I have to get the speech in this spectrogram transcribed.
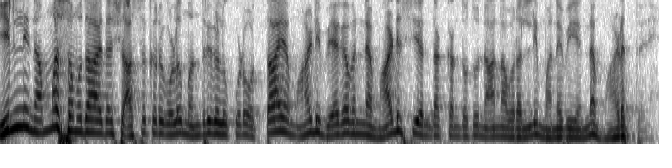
ಇಲ್ಲಿ ನಮ್ಮ ಸಮುದಾಯದ ಶಾಸಕರುಗಳು, ಮಂತ್ರಿಗಳು ಕೂಡ ಒತ್ತಾಯ ಮಾಡಿ, ಬೇಗವನ್ನೇ ಮಾಡಿಸಿ ಅಂತಕ್ಕಂಥದ್ದು ನಾನು ಅವರಲ್ಲಿ ಮನವಿಯನ್ನು ಮಾಡುತ್ತೇನೆ.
